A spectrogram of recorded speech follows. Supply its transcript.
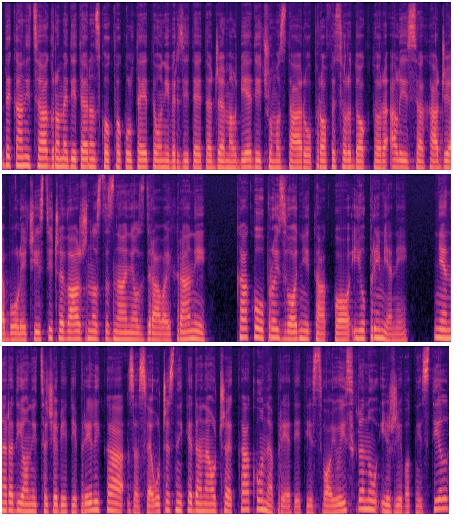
Dekanica Agromediteranskog fakulteta Univerziteta Džemal Bjedić u Mostaru, profesor dr. Alisa Hadžija Bulić ističe važnost znanja o zdravoj hrani kako u proizvodnji, tako i u primjeni. Njena radionica će biti prilika za sve učesnike da nauče kako naprijediti svoju ishranu i životni stil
